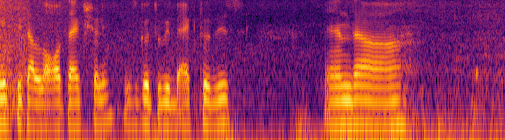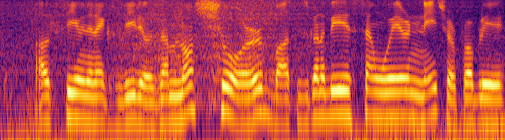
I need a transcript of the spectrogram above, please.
miss it a lot actually. It's good to be back to this. And uh, I'll see you in the next videos I'm not sure but it's gonna be somewhere in nature probably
